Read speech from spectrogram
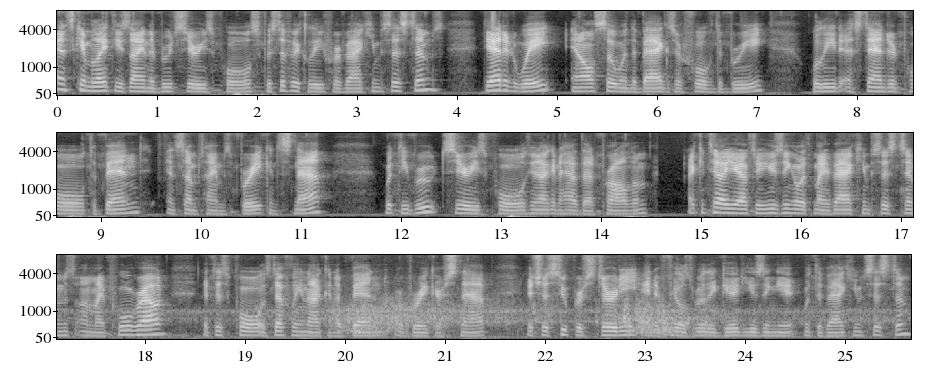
And Skimlite designed the Brute Series pole specifically for vacuum systems. The added weight, and also when the bags are full of debris, will lead a standard pole to bend and sometimes break and snap. With the Brute Series poles, you're not going to have that problem. I can tell you after using it with my vacuum systems on my pool route that this pole is definitely not going to bend or break or snap. It's just super sturdy and it feels really good using it with the vacuum system.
